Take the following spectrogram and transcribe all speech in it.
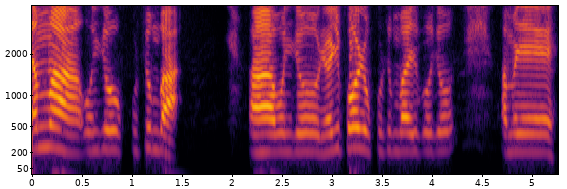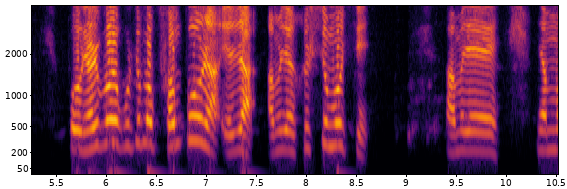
ನಮ್ಮ ಒಂದು ಕುಟುಂಬ ಒಂದು ನಡಿಪೋಳು ಕುಟುಂಬ ಇರ್ಬೋದು ಆಮೇಲೆ ನಡಿಪೋಳು ಕುಟುಂಬ ಸಂಪೂರ್ಣ ಎಲ್ಲ, ಆಮೇಲೆ ಕೃಷ್ಣಮೂರ್ತಿ, ಆಮೇಲೆ ನಮ್ಮ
